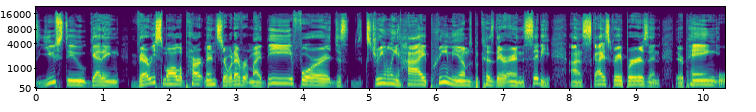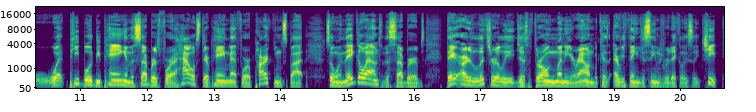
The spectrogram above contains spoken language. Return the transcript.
used to getting very small apartments or whatever it might be for just extremely high high premiums because they're in the city on skyscrapers and they're paying what people would be paying in the suburbs for a house. They're paying that for a parking spot. So when they go out into the suburbs, they are literally just throwing money around because everything just seems ridiculously cheap.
